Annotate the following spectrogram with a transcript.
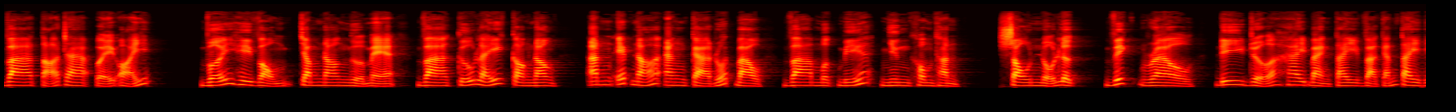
và tỏ ra uể oải. Với hy vọng chăm non ngựa mẹ và cứu lấy con non, anh ép nó ăn cà rốt bào và mật mía nhưng không thành. Sau nỗ lực, Vic Rao đi rửa hai bàn tay và cánh tay,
